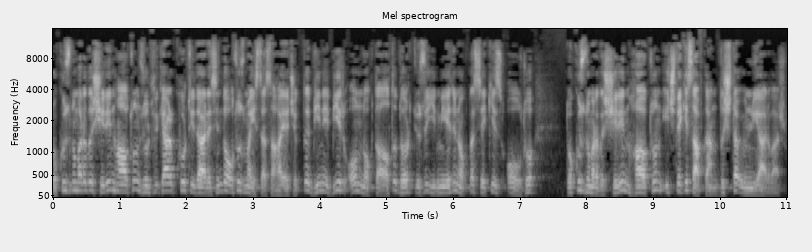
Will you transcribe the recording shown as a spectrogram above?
Dokuz numaralı Şirin Hatun Zülfikar Kurt idaresinde 30 Mayıs'ta sahaya çıktı. 1000'i 1 10.6 400'ü 27.8 oldu. 9 numaralı Şirin Hatun içteki safkan dışta ünlü yar var.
